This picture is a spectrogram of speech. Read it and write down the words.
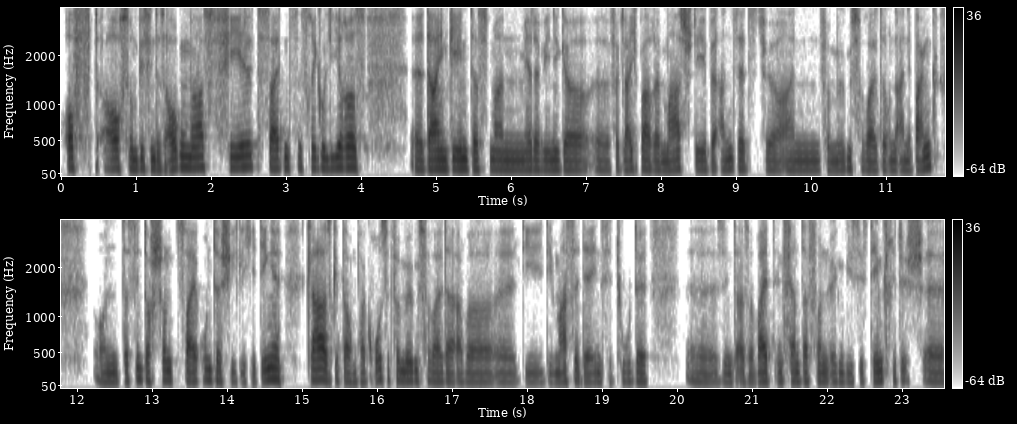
oft auch so ein bisschen das Augenmaß fehlt seitens des Regulierers. äh, dahingehend, dass man mehr oder weniger äh, vergleichbare Maßstäbe ansetzt für einen Vermögensverwalter und eine Bank. Und das sind doch schon zwei unterschiedliche Dinge. Klar, es gibt auch ein paar große Vermögensverwalter, aber äh, die, die Masse der Institute sind also weit entfernt davon, irgendwie systemkritisch äh,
